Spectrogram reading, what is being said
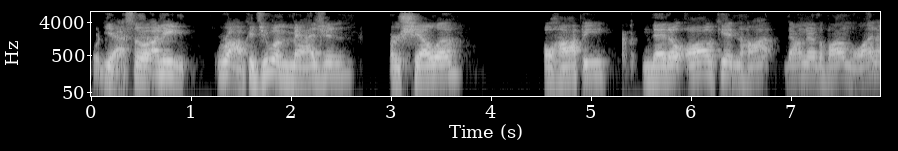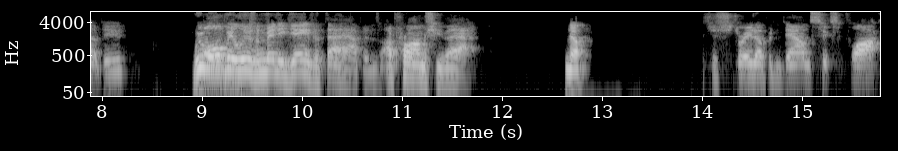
Ward's yeah, the guy. so I mean, Rob, could you imagine Urshela, O'Hoppe, Neto all getting hot down there at the bottom of the lineup, dude? We won't be losing many games if that happens. I promise you that. No. It's just straight up and down six o'clock.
